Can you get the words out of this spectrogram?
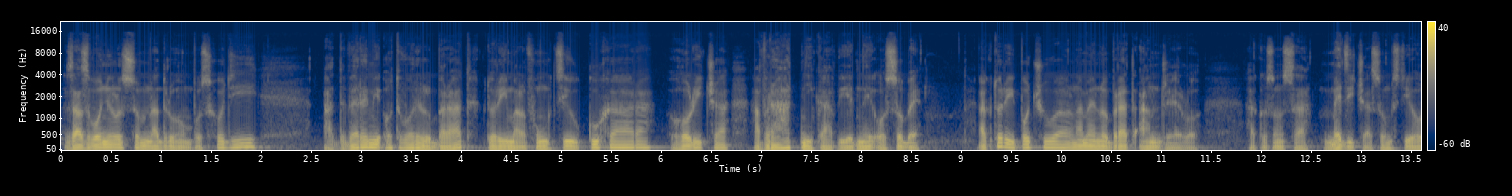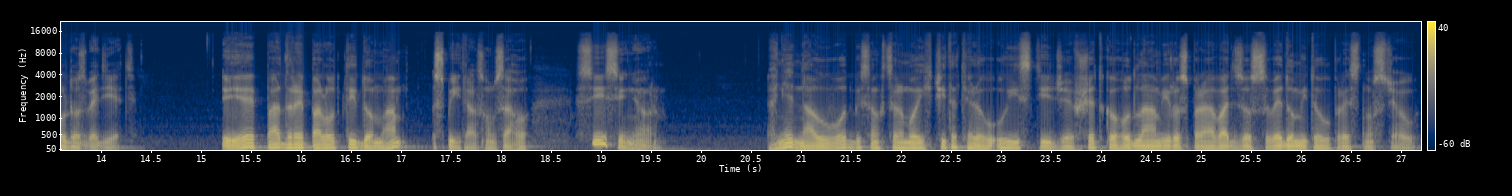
Zazvonil som na druhom poschodí a dvere mi otvoril brat, ktorý mal funkciu kuchára, holiča a vrátnika v jednej osobe a ktorý počúval na meno brat Angelo, ako som sa medzičasom stihol dozvedieť. Je padre Palotti doma? Spýtal som sa ho. Si, signor. Hneď na úvod by som chcel mojich čitateľov uistiť, že všetko hodlám vyrozprávať so svedomitou presnosťou.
